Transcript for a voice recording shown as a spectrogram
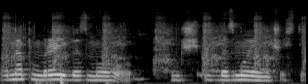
вона помре без мого без моєї участі.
